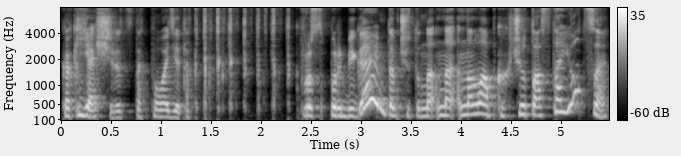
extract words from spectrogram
как ящерица, так по воде, так, так, так, так, так, так, так просто пробегаем, там что-то на, на, на лапках что-то остается,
